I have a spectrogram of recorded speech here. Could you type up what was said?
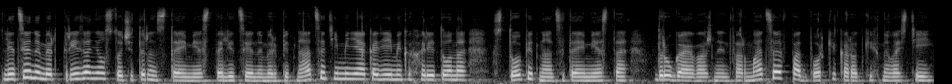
Лицей номер 3 занял 114 место, лицей номер 15 имени академика Харитона – 115 место. Другая важная информация в подборке коротких новостей.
